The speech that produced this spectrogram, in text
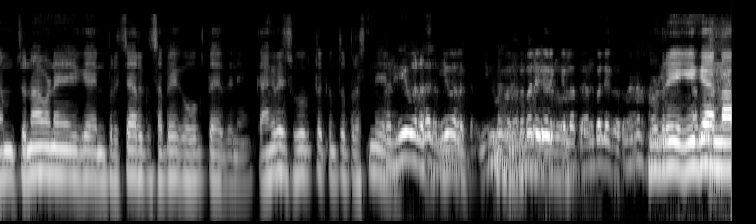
ನಮ್ಮ ಚುನಾವಣೆ ಈಗ ಏನು ಪ್ರಚಾರಕ್ಕೆ ಸಭೆಗೆ ಹೋಗ್ತಾ ಇದ್ದೀನಿ. ಕಾಂಗ್ರೆಸ್ಗೆ ಹೋಗ್ತಕ್ಕಂಥ ಪ್ರಶ್ನೆ ನಿಮ್ಮ- ನಿಮ್ಮ ನಿಮ್ಮ ನೋಡ್ರಿ ಈಗ ನಾ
